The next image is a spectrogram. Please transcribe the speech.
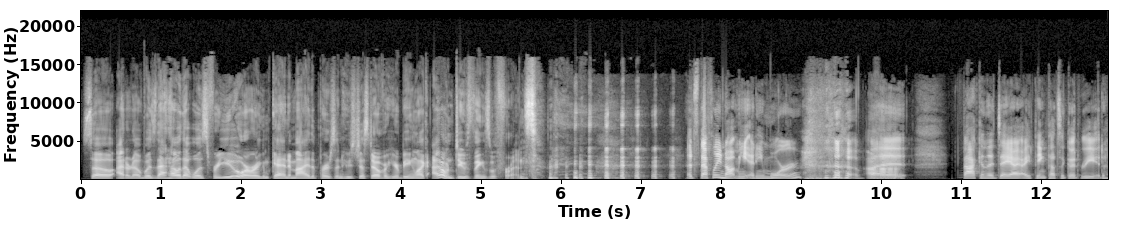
So I don't know. Was that how that was for you, or again, am I the person who's just over here being like, I don't do things with friends? It's definitely not me anymore. Uh-huh. but back in the day, I, I think that's a good read.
